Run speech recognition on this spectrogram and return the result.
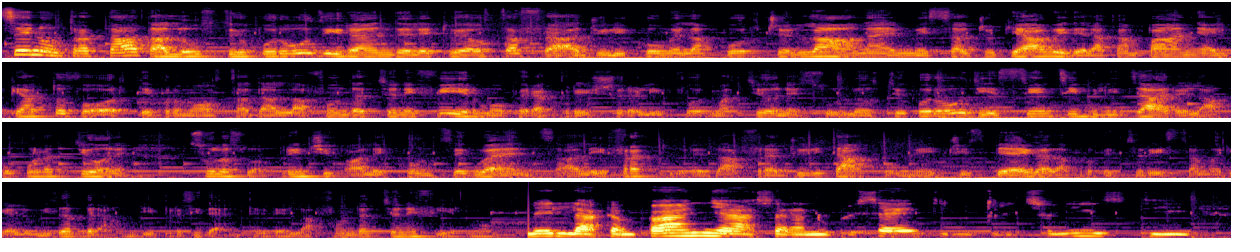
Se non trattata, l'osteoporosi rende le tue ossa fragili come la porcellana, è il messaggio chiave della campagna Il piatto forte promossa dalla Fondazione Firmo per accrescere l'informazione sull'osteoporosi e sensibilizzare la popolazione sulla sua principale conseguenza, le fratture da fragilità, come ci spiega la professoressa Maria Luisa Brandi, presidente della Fondazione Firmo. Nella campagna saranno presenti nutrizionisti,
